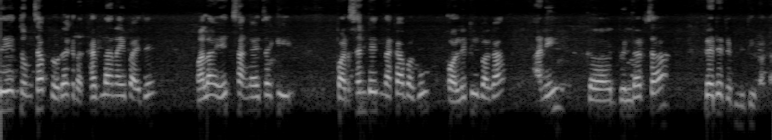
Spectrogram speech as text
ते तुमचा प्रोडक्ट रखडला नाही पाहिजे. मला हेच सांगायचं की पर्सेंटेज नका बघू क्वालिटी बघा आणि बिल्डरचा क्रेडिटेबिलिटी बघा.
